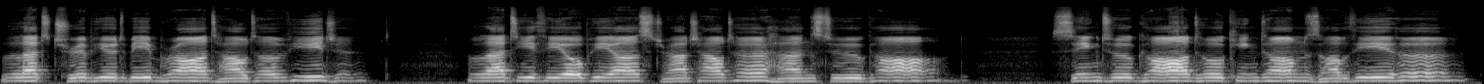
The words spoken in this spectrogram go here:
Let tribute be brought out of Egypt let Ethiopia stretch out her hands to God. Sing to God, O kingdoms of the earth.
